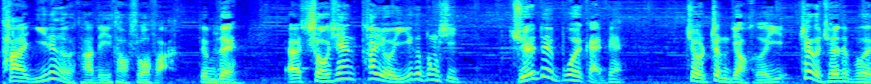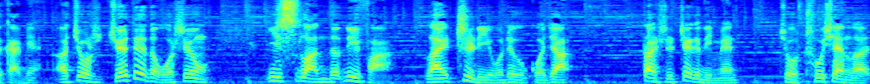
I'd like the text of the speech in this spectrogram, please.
他一定有他的一套说法，对不对？呃，首先他有一个东西绝对不会改变。就是政教合一，这个绝对不会改变啊！就是绝对的，我是用伊斯兰的律法来治理我这个国家，但是这个里面就出现了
